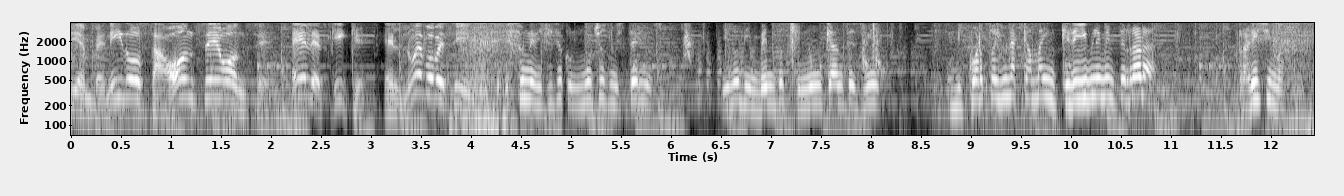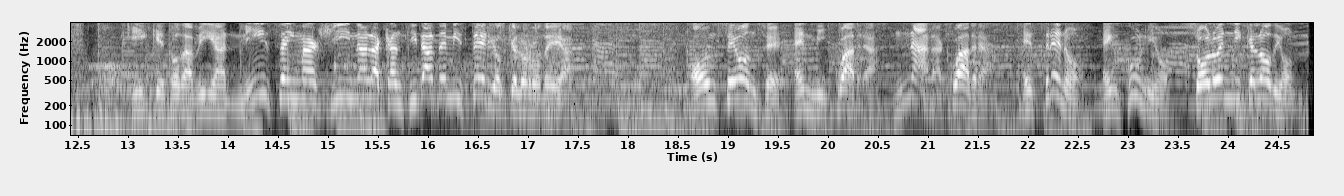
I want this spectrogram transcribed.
Bienvenidos a 1111. Él es Quique, el nuevo vecino. Es un edificio con muchos misterios, lleno de inventos que nunca antes vi. En mi cuarto hay una cama increíblemente rara. Rarísima. Quique todavía ni se imagina la cantidad de misterios que lo rodean. 1111 en mi cuadra, nada cuadra. Estreno en junio, solo en Nickelodeon.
